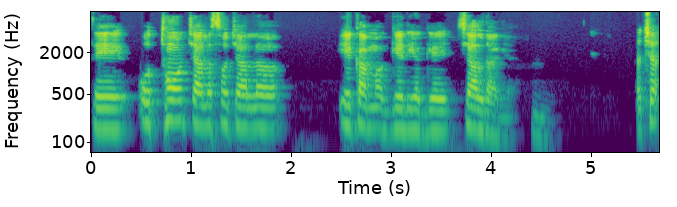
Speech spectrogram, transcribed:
ਤੇ ਉੱਥੋਂ ਚੱਲ ਸੋ ਚੱਲ ਇਹ ਕੰਮ ਅੱਗੇ ਦੀ ਅੱਗੇ ਚੱਲਦਾ ਗਿਆ। ਅੱਛਾ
